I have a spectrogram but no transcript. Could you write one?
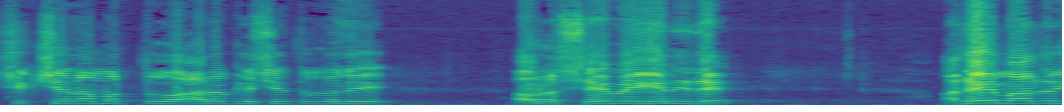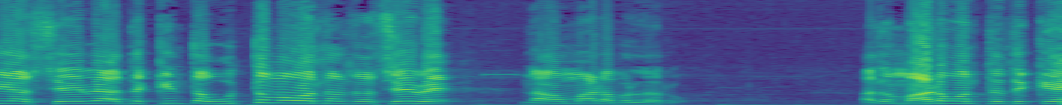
ಶಿಕ್ಷಣ ಮತ್ತು ಆರೋಗ್ಯ ಕ್ಷೇತ್ರದಲ್ಲಿ ಅವರ ಸೇವೆ ಏನಿದೆ ಅದೇ ಮಾದರಿಯ ಸೇವೆ, ಅದಕ್ಕಿಂತ ಉತ್ತಮವಾದಂಥ ಸೇವೆ ನಾವು ಮಾಡಬಲ್ಲರು. ಅದು ಮಾಡುವಂಥದ್ದಕ್ಕೆ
